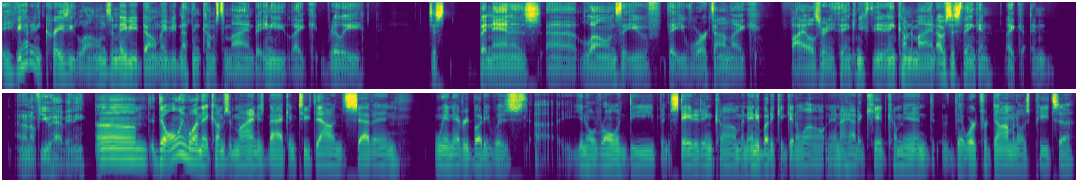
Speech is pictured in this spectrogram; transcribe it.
have you had any crazy loans? And maybe you don't. Maybe nothing comes to mind. But any like really just bananas uh, loans that you've that you've worked on, like files or anything? Can you did any come to mind? I was just thinking, like, and I don't know if you have any. Um, the only one that comes to mind is back in 2007 when everybody was, uh, you know, rolling deep and stated income, and anybody could get a loan. And I had a kid come in that worked for Domino's Pizza,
